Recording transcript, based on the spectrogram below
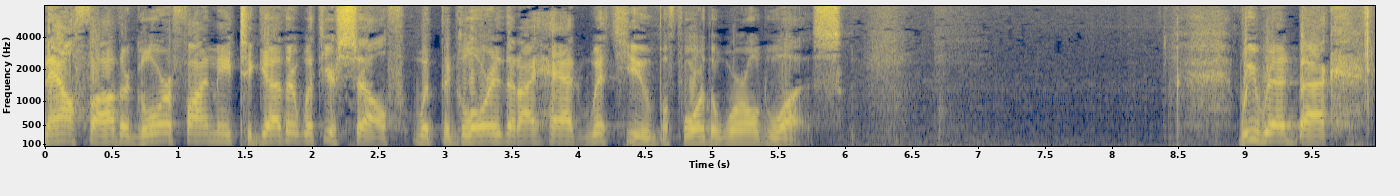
now, Father, glorify me together with yourself with the glory that I had with you before the world was. We read back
